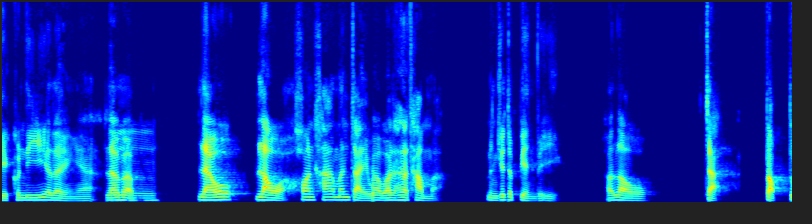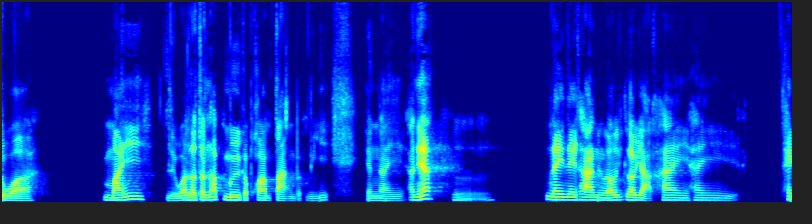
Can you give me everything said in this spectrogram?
เด็กคนนี้อะไรอย่างเงี้ย แล้วแบบอืมแล้วเราอะค่อนข้างมั่นใจว่าวัฒนธรรมอะ มันก็จะเปลี่ยนไปอีก แล้วเราจะปรับตัวไหม หรือว่าเราจะรับมือกับความต่างแบบนี้ยังไง อันเนี้ย อืม ใน ในทางหนึ่งเรา เราอยากให้ ให้ ให้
